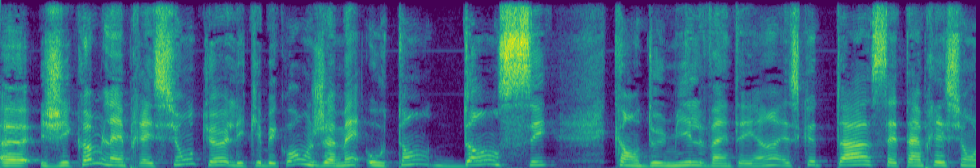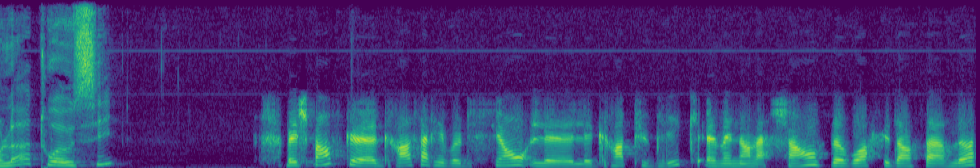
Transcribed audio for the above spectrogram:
Euh, J'ai comme l'impression que les Québécois ont jamais autant dansé qu'en 2021. Est-ce que tu as cette impression-là, toi aussi? Mais je pense que grâce à Révolution, le, grand public a maintenant la chance de voir ces danseurs-là,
